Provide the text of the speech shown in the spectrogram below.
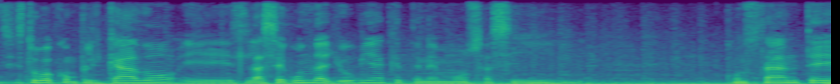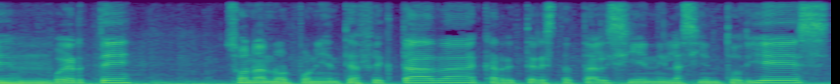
sí estuvo complicado. Eh, Es la segunda lluvia que tenemos así constante, fuerte. Zona norponiente afectada, carretera estatal 100 y la 110.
